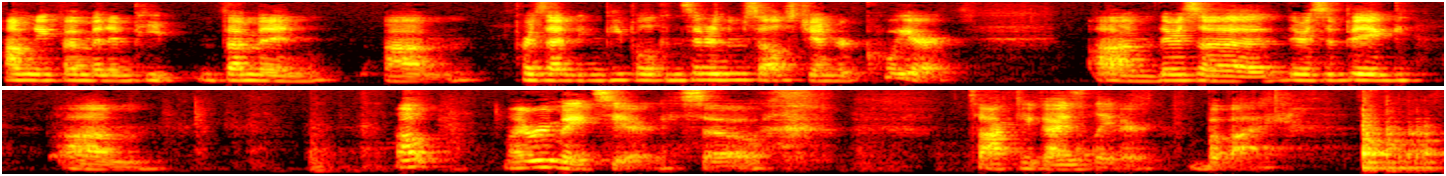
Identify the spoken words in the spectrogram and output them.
how many feminine pe- feminine um, presenting people consider themselves gender queer. Um, there's a there's a big um, oh my roommate's here so talk to you guys later bye bye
